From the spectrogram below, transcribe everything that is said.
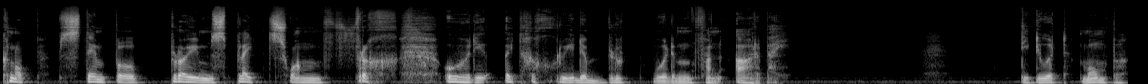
knop, stempel, pluim, split, swam, vrug oor die uitgegroeide bloedbodem van arbei. Die dood mompel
